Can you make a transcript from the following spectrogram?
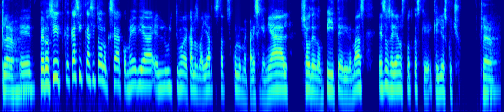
Claro. Eh, pero sí, casi, casi todo lo que sea comedia, el último de Carlos Vallarta, Status Quo, me parece genial, show de Don Peter y demás. Esos serían los podcasts que, que yo escucho. Claro.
